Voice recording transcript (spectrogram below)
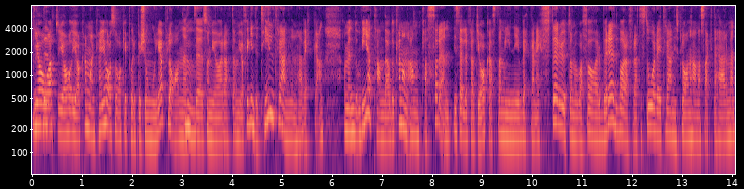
Ja, och att jag, jag kan, man kan ju ha saker på det personliga planet mm. Eh, som gör att jag fick inte till träningen den här veckan. Ja, men då vet han det, då kan han anpassa den istället för att jag kastar mig in i veckan efter utan att vara förberedd bara för att det står det i träningsplanen, han har sagt det här, men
